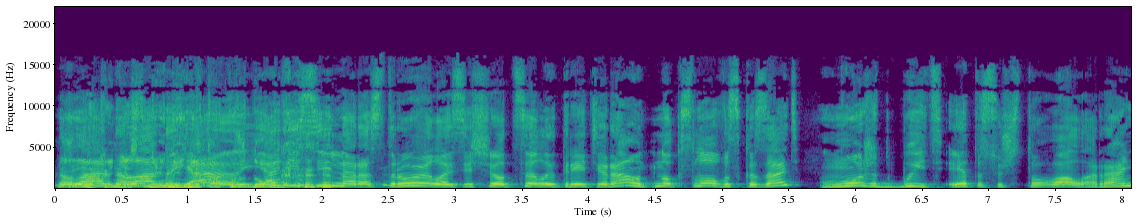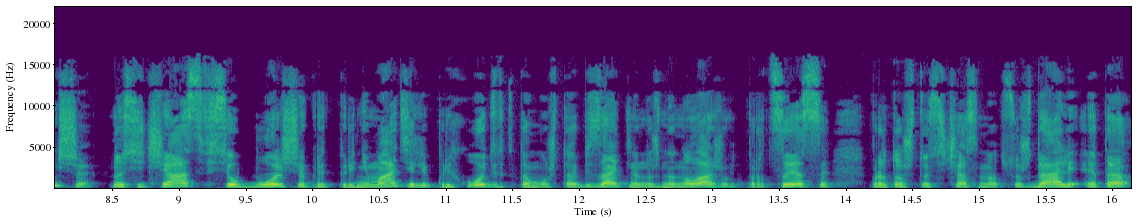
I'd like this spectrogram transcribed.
Ну ладно, ладно, я не сильно расстроилась, еще целый третий раунд, но, к слову сказать, может быть, это существовало раньше, но сейчас все больше предпринимателей приходят к тому, что обязательно нужно налаживать процессы, про то, что сейчас мы обсуждали, это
